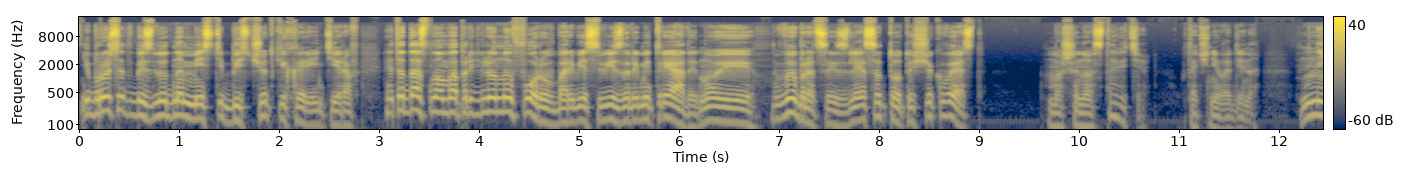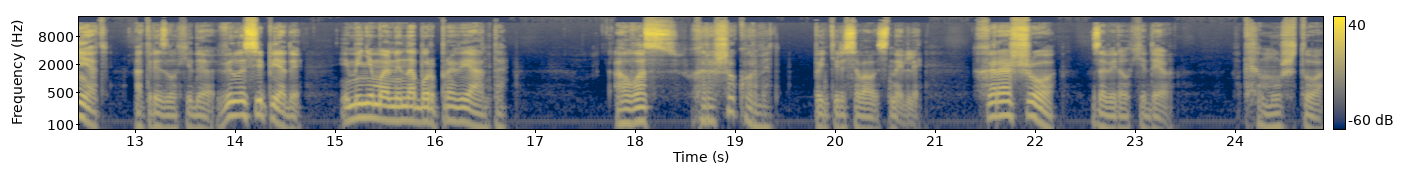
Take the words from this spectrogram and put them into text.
и бросят в безлюдном месте без четких ориентиров. Это даст вам определенную фору в борьбе с визорами триады, но и выбраться из леса тот еще квест». «Машину оставите?» — уточнила Дина. «Нет», — отрезал Хидео. «Велосипеды и минимальный набор провианта». «А у вас хорошо кормят?» — поинтересовалась Нелли. «Хорошо», — заверил Хидео. Кому что?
